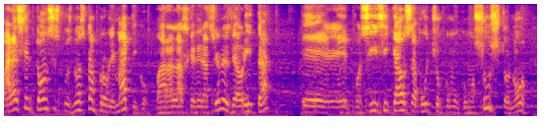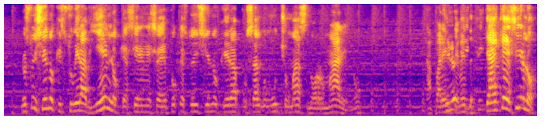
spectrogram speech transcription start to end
para ese entonces pues no es tan problemático. Para las generaciones de ahorita, eh, pues sí, sí causa mucho como, como susto, ¿no? No estoy diciendo que estuviera bien lo que hacían en esa época, estoy diciendo que era pues algo mucho más normal, ¿no? Aparentemente. Que hay que decirlo,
